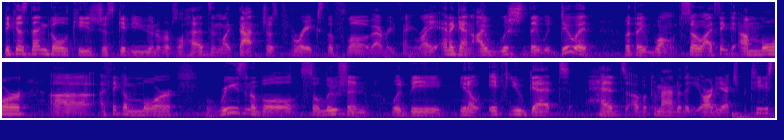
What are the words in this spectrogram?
because then gold keys just give you universal heads and like that just breaks the flow of everything right? And again I wish they would do it but they won't. So I think a more uh, I think a more reasonable solution would be you know if you get heads of a commander that you already expertise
